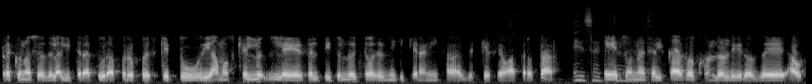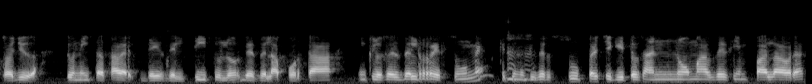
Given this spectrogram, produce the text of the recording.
reconocidos de la literatura, pero pues que tú digamos que lees el título y entonces ni siquiera ni sabes de qué se va a tratar. Eso no es el caso con los libros de autoayuda. Tú necesitas saber desde el título, desde la portada, incluso desde el resumen, que tiene que ser súper chiquito, o sea, no más de 100 palabras,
